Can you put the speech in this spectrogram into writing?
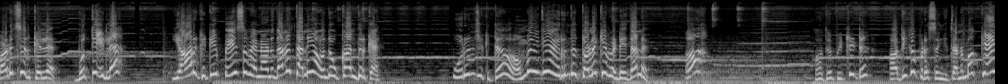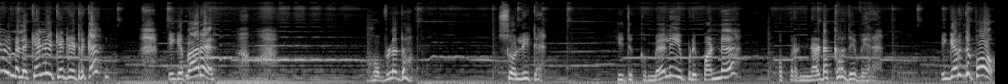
படிச்சிருக்கல புத்தி இல்ல. யாருக்கிட்டயும் பேச வேணாம்னு தானே தனியா வந்து உட்கார்ந்துருக்க புரிஞ்சுக்கிட்டு அமைதியா இருந்து தொலைக்க வேண்டியதானே அதை விட்டுட்டு அதிக பிரசங்கித்தனமா கேள்வி மேல கேள்வி கேட்டுட்டு இருக்க? இங்க பாரு. அவ்வளவுதான். சொல்லிட்டேன். இதுக்கு மேல இப்படி பண்ண அப்புறம் நடக்கிறதே வேற. இங்க இருந்து போ.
